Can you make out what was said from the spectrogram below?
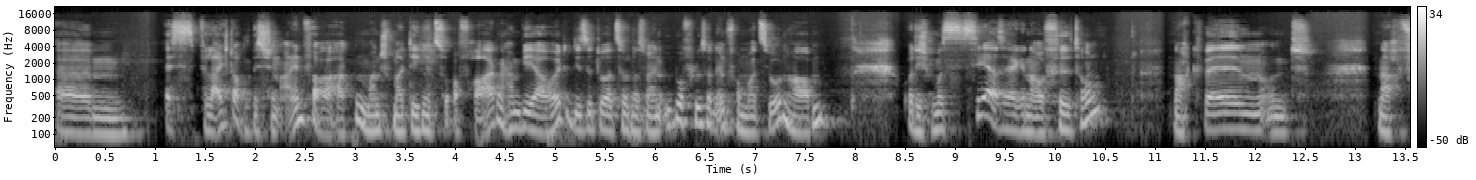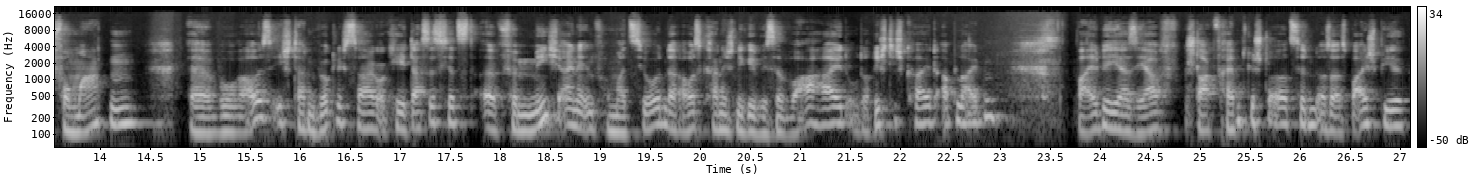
ähm, es vielleicht auch ein bisschen einfacher hatten, manchmal Dinge zu erfragen, haben wir ja heute die Situation, dass wir einen Überfluss an Informationen haben. Und ich muss sehr, sehr genau filtern nach Quellen und nach Formaten, äh, woraus ich dann wirklich sage, okay, das ist jetzt äh, für mich eine Information, daraus kann ich eine gewisse Wahrheit oder Richtigkeit ableiten weil wir ja sehr stark fremdgesteuert sind. Also als Beispiel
